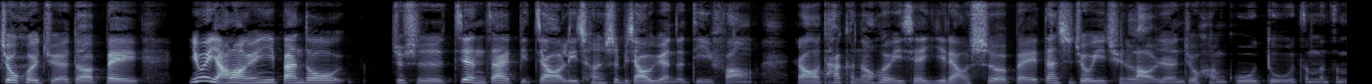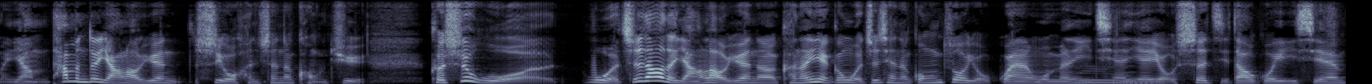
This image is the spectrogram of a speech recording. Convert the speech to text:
就会觉得被，因为养老院一般都就是建在比较离城市比较远的地方，然后他可能会有一些医疗设备，但是就一群老人就很孤独，怎么怎么样？他们对养老院是有很深的恐惧。可是我我知道的养老院呢，可能也跟我之前的工作有关。我们以前也有涉及到过一些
